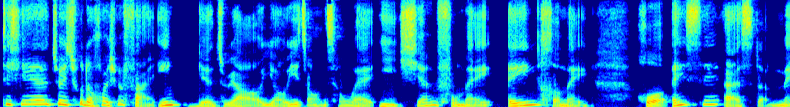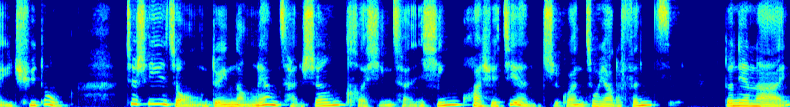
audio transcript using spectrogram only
这些最初的化学反应也主要由一种称为乙酰辅酶 A 合酶或 ACS 的酶驱动。这是一种对能量产生和形成新化学键至关重要的分子。多年来，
